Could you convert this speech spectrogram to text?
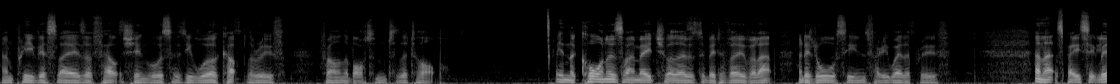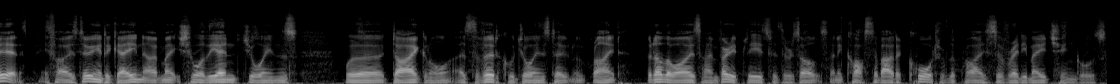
and previous layers of felt shingles as you work up the roof from the bottom to the top. In the corners I made sure there was a bit of overlap and it all seems very weatherproof. And that's basically it. If I was doing it again I'd make sure the end joins were diagonal as the vertical joins don't look right, but otherwise I'm very pleased with the results and it cost about a quarter of the price of ready-made shingles.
